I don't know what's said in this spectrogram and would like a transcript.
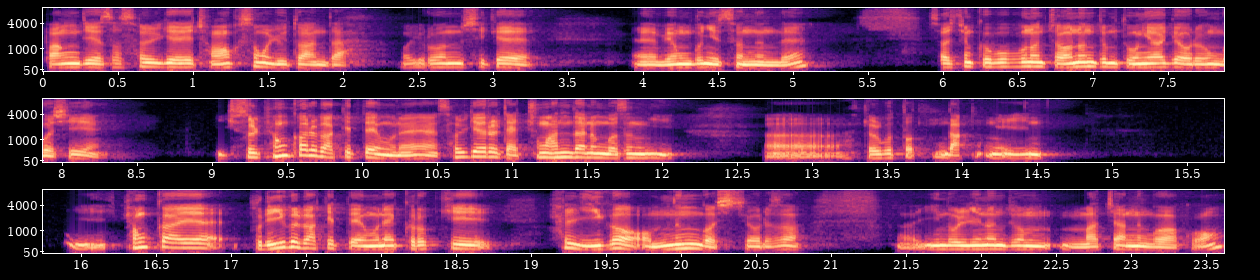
방지해서 설계의 정확성을 유도한다. 뭐 이런 식의 명분이 있었는데 사실 그 부분은 저는 좀 동의하기 어려운 것이 기술 평가를 받기 때문에 설계를 대충 한다는 것은 이, 어, 결국 또 낙, 이, 이 평가에 불이익을 받기 때문에 그렇게 할 이가 없는 것이죠. 그래서 어, 이 논리는 좀 맞지 않는 것 같고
